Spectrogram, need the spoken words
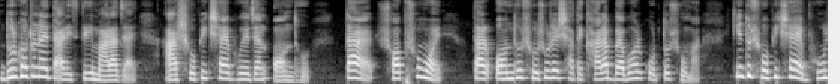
দুর্ঘটনায় তার স্ত্রী মারা যায় আর শফিক সাহেব হয়ে যান অন্ধ। তার সব সময় তার অন্ধ শ্বশুরের সাথে খারাপ ব্যবহার করত সোমা। কিন্তু শফিক সাহেব ভুল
